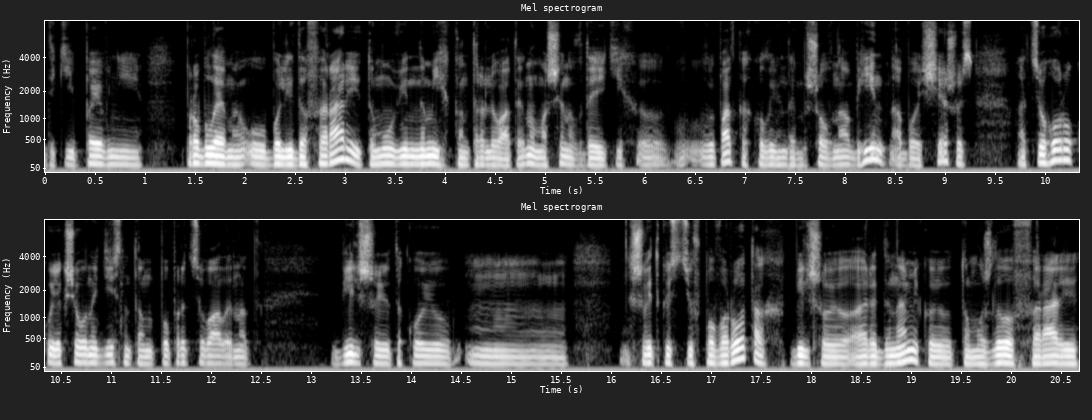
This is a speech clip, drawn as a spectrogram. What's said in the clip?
такі певні проблеми у боліда Феррарі, тому він не міг контролювати ну, машину в деяких е, випадках, коли він там йшов на обгін або ще щось. А цього року, якщо вони дійсно там попрацювали над більшою такою м- швидкістю в поворотах, більшою аеродинамікою, то можливо в Феррарі.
